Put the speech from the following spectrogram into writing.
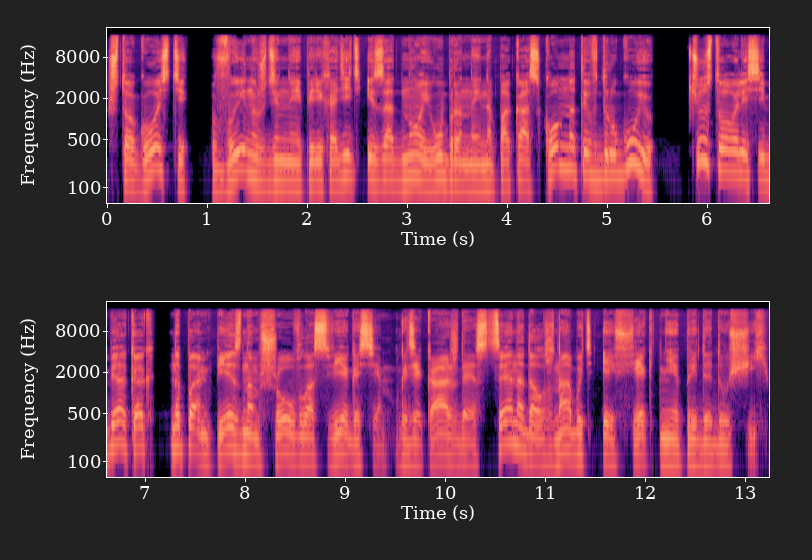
что гости, вынужденные переходить из одной убранной на показ комнаты в другую, чувствовали себя как на помпезном шоу в Лас-Вегасе, где каждая сцена должна быть эффектнее предыдущей.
